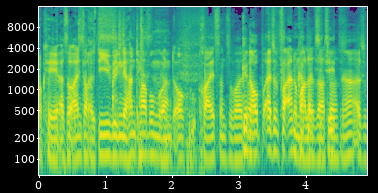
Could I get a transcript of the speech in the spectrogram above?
Okay, also als- einfach als- die wegen der Handhabung Ja. und auch Preis und so weiter. genau, also vor allem Normale Kapazität. Ne? Also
